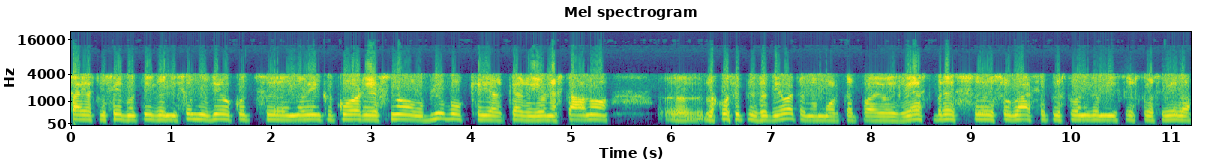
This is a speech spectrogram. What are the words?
saj jaz osebno tega nisem vzel kot ne vem kako resno obljubo, ker, ker jo enostavno lahko si prizadevate, ne morete pa jo izvesti brez soglasja pristojnega ministrstva, seveda.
